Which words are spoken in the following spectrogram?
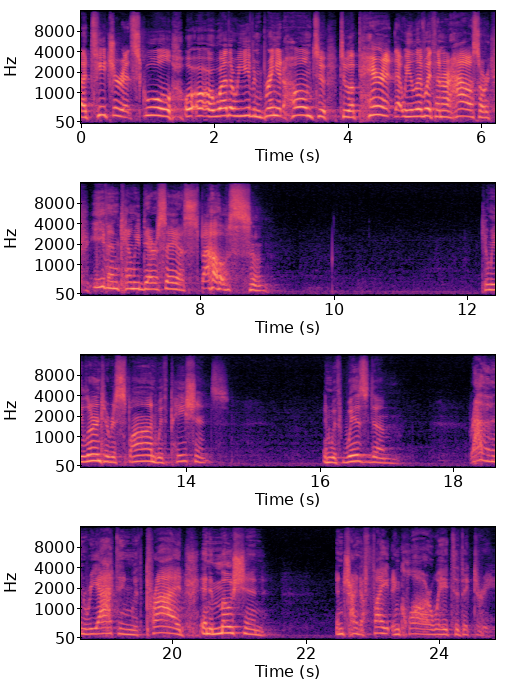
a teacher at school, or, or, or, whether we even bring it home to, to a parent that we live with in our house, or even, can we dare say, a spouse. Can we learn to respond with patience and with wisdom rather than reacting with pride and emotion and trying to fight and claw our way to victory?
